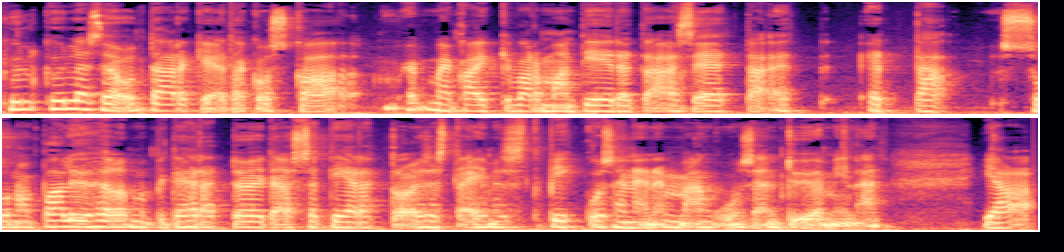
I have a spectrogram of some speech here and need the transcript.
Kyllä, kyllä se on tärkeää, koska me kaikki varmaan tiedetään se, että, että, että sun on paljon helpompi tehdä töitä, jos sä tiedät toisesta ihmisestä pikkusen enemmän kuin sen työminen. Ja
